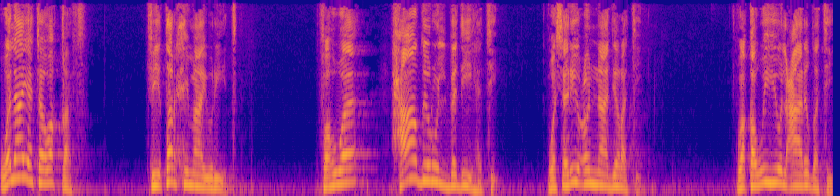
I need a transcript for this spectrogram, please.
ولا يتوقف. في طرح ما يريد. فهو حاضر البديهة وسريع النادرة وقوي العارضة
